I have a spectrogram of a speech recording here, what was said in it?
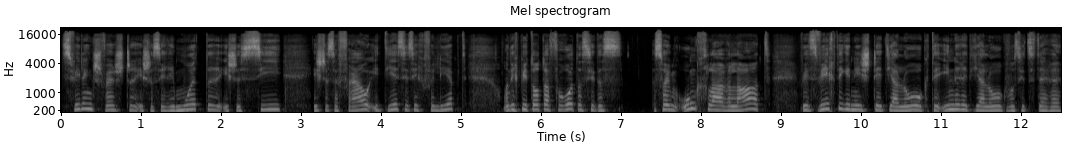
Zwillingsschwester, ist das ihre Mutter, ist es sie, ist das eine Frau, in die sie sich verliebt. Und ich bin total froh, dass sie das so im Unklaren lässt, weil das Wichtige ist der Dialog, der innere Dialog, wo sie zu dieser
